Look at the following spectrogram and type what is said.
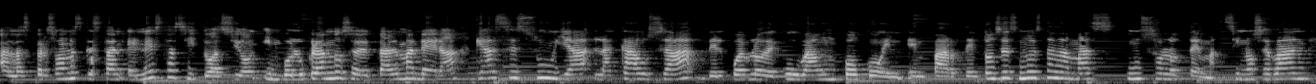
a las personas que están en esta situación, involucrándose de tal manera que hace suya la causa del pueblo de Cuba un poco en, en parte. Entonces no es nada más un solo tema, sino se van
